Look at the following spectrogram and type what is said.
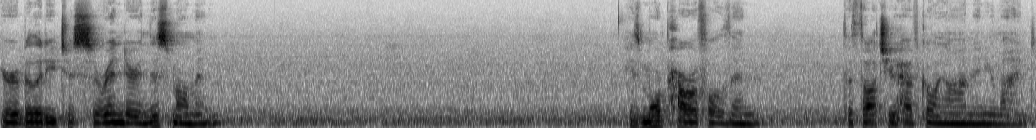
Your ability to surrender in this moment is more powerful than the thoughts you have going on in your mind.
